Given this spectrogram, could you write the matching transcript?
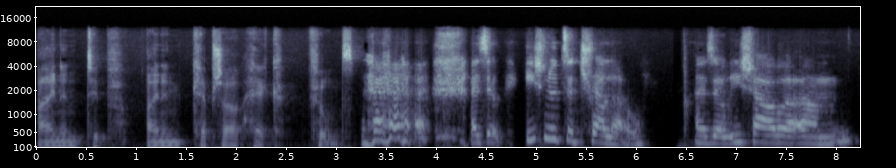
einen Tipp, einen Capture-Hack für uns. also ich nutze Trello. Also ich habe ähm,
